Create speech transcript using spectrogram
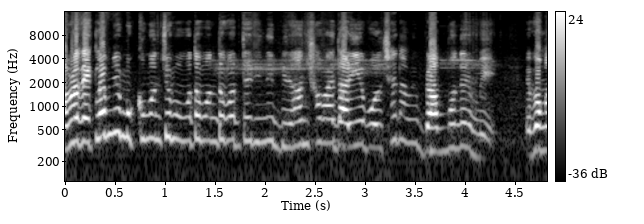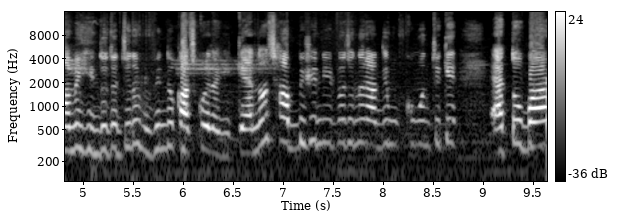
আমরা দেখলাম যে মুখ্যমন্ত্রী মমতা বন্দ্যোপাধ্যায় তিনি বিধানসভায় দাঁড়িয়ে বলছেন আমি ব্রাহ্মণের মেয়ে এবং আমি হিন্দুদের জন্য বিভিন্ন কাজ করে থাকি। কেন ছাব্বিশের নির্বাচনের আগে মুখ্যমন্ত্রীকে এতবার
